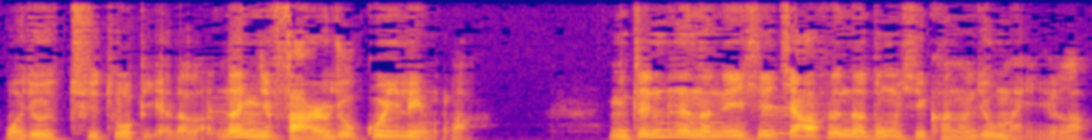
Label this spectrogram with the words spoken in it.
我就去做别的了，那你反而就归零了，你真正的那些加分的东西可能就没了。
